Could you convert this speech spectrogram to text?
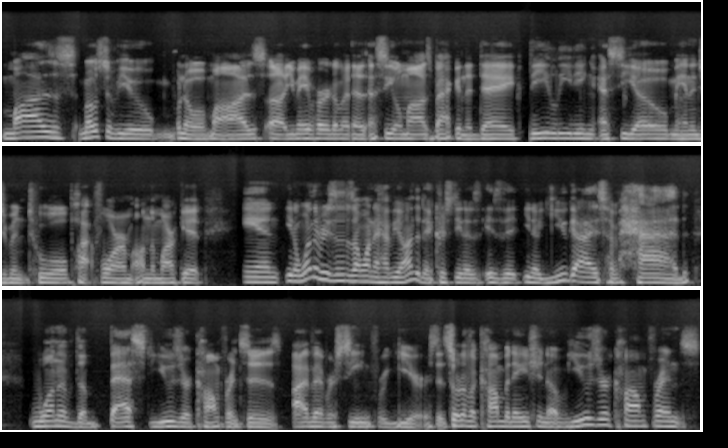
Moz, most of you know of Moz. Uh, you may have heard of it, SEO Moz back in the day, the leading SEO management tool platform on the market. And you know, one of the reasons I want to have you on today, Christina, is, is that you know you guys have had one of the best user conferences I've ever seen for years. It's sort of a combination of user conference,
